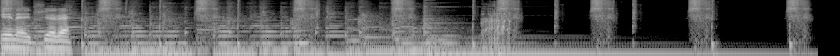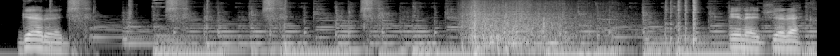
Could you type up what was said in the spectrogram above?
İnecek. Gerek. İnecek. Gerek.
